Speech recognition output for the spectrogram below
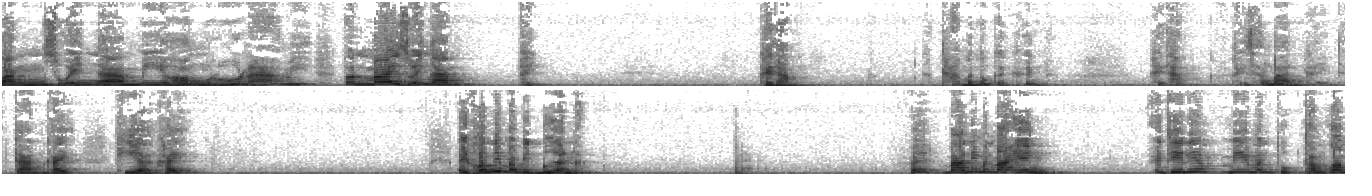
วังสวยงาม มีห้องหรูหรา มีต้นไม้สวยงาม ใครทำถามมันต้องเกิดขึ้น ใครทำใครสร้างบ้าน ใครจัดการ ใครเคลียร์ ใคร ไอคนที่มาบิดเบือนน่ะ เฮ้ยบ้านนี้มันมาเองไอทีนี้มีมันถูกทำความ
